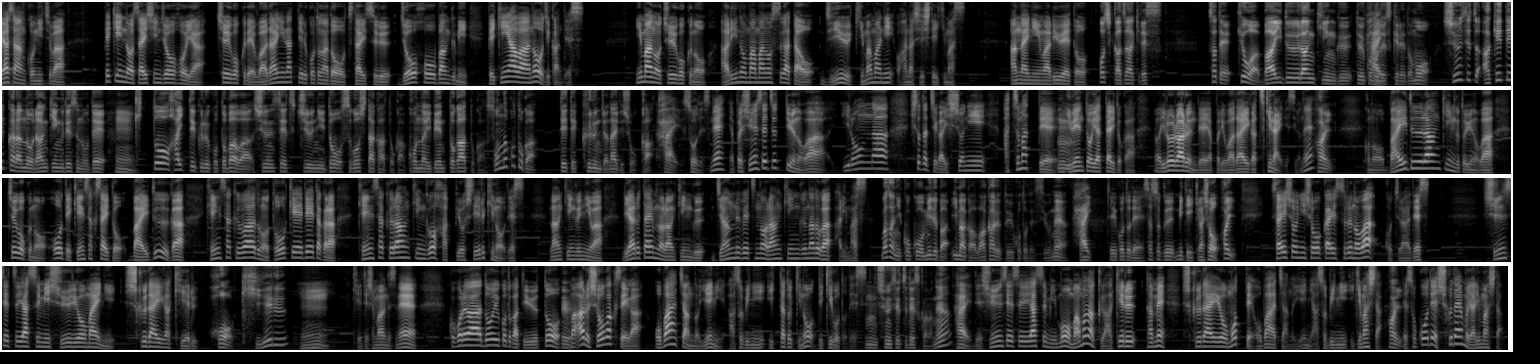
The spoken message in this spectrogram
皆さんこんにちは。北京の最新情報や中国で話題になっていることなどをお伝えする情報番組北京アワーのお時間です。今の中国のありのままの姿を自由気ままにお話ししていきます。案内人は劉英と星和明です。さて今日はバイドゥランキングということですけれども、春節明けてからのランキングですので、うんきっと入ってくる言葉は春節中にどう過ごしたかとかこんなイベントがとかそんなことが出てくるんじゃないでしょうか。はいそうですね。やっぱり春節っていうのはいろんな人たちが一緒に集まってうん。イベントをやったりとか、いろいろあるんでやっぱり話題が尽きないですよね。はい。このバイドゥランキングというのは中国の大手検索サイトバイドゥが検索ワードの統計データから検索ランキングを発表している機能です。ランキングにはリアルタイムのランキングジャンル別のランキングなどがあります。まさにここを見れば今がわかるということですよね。はい。ということで早速見ていきましょう。はい。最初に紹介するのはこちらです。春節休み終了前に宿題が消える。はあ消える？うん。消えてしまうんですね。ここれはどういうことかというと、ええ。まあ、ある小学生がおばあちゃんの家に遊びに行った時の出来事です、うん春節ですからね。はい、で春節休みも間もなく明けるため宿題を持っておばあちゃんの家に遊びに行きました。はい。でそこで宿題もやりました。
